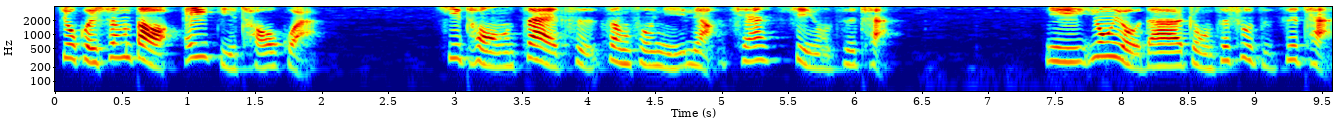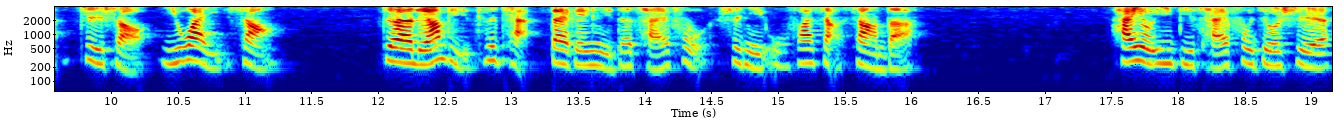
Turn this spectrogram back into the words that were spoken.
就会升到 A 级超管，系统再次赠送你两千信用资产。你拥有的种子数字资产至少一万以上，这两笔资产带给你的财富是你无法想象的。还有一笔财富就是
